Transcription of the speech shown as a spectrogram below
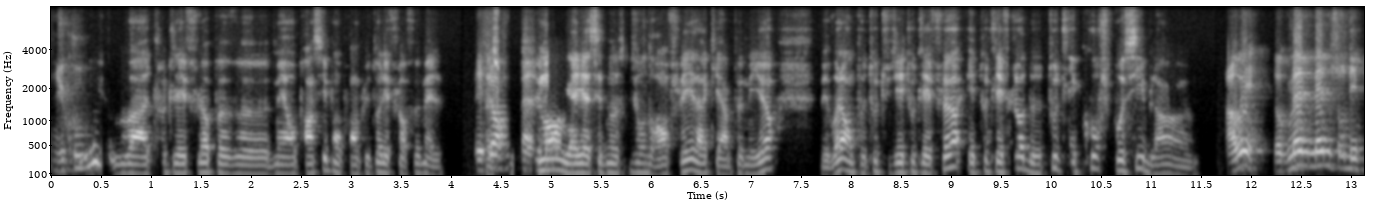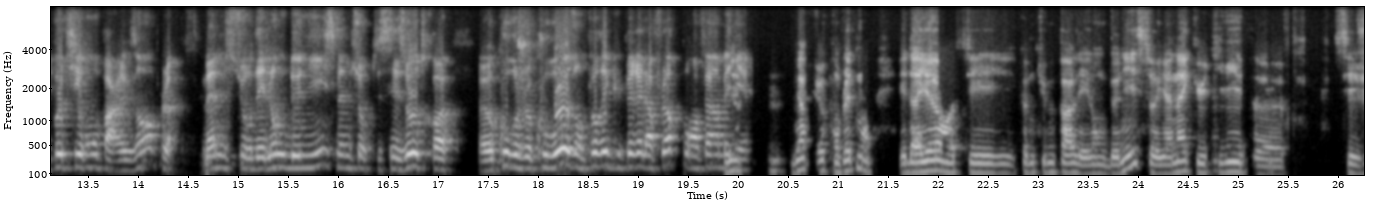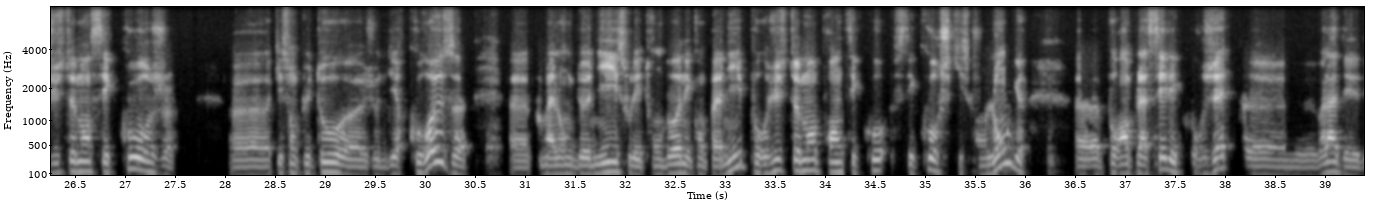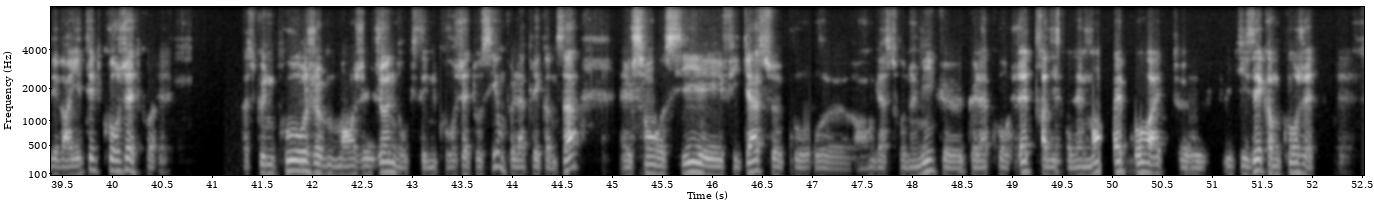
du coup? Bah, Toutes les fleurs peuvent, euh, mais en principe, on prend plutôt les fleurs femelles. Fleurs. Il y, a, cette notion de renfler là qui est un peu meilleure. Mais voilà, on peut tout utiliser toutes les fleurs et toutes les fleurs de toutes les courges possibles. Hein. Ah oui, donc même, même sur des potirons par exemple, même sur des longues de Nice, même sur ces autres euh, courges coureuses, on peut récupérer la fleur pour en faire un beignet. Bien, sûr, complètement. Et d'ailleurs, comme tu me parles des longues de Nice, il y en a qui utilisent euh, c'est justement ces courges euh, qui sont plutôt, euh, je veux dire, coureuses, euh, comme la longue de Nice ou les trombones et compagnie, pour justement prendre ces, courges qui sont longues pour remplacer les courgettes, voilà, des, variétés de courgettes, quoi. Parce qu'une courge mangée jaune, donc c'est une courgette aussi, on peut l'appeler comme ça, elles sont aussi efficaces pour, en gastronomie que, que, la courgette traditionnellement fait pour être utilisée comme courgette.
